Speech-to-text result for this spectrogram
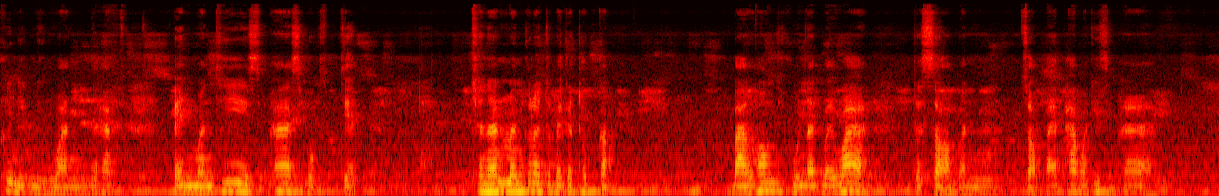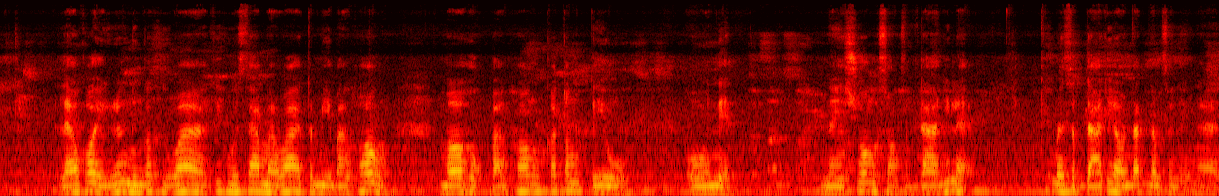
ขึ้นอีกหนึ่งวันนะครับ เป็นวันที่ 15 16 17 ฉะนั้นมันก็เลยจะไปกระทบกับบางห้องที่คุณนัดไว้ว่าจะสอบวันสอบปลายภาควันที่ 15 แล้วก็อีกเรื่องหนึ่งก็คือว่าที่ครูทราบมาว่าจะมีบางห้องม .6 บางห้องก็ต้องติว o n e t ในช่วง 2 สัปดาห์นี่แหละ ที่เป็นสัปดาห์ที่เรานัดนำเสนองาน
